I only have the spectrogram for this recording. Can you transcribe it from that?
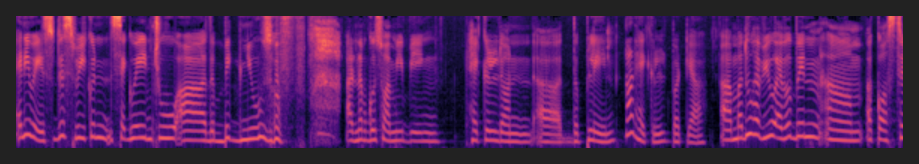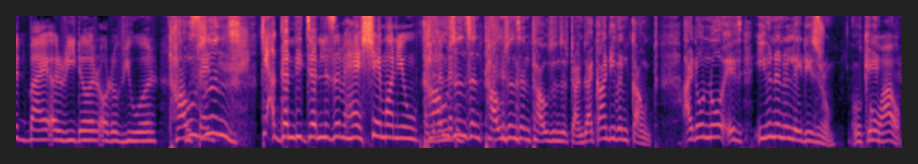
Anyway, so this we can segue into uh, the big news of Arnab Goswami being heckled on uh, the plane. Not heckled, but yeah. Uh, Madhu, have you ever been um, accosted by a reader or a viewer? Thousands. Said, Kya gandhi journalism hai, shame on you. Thousands and thousands and thousands of times. I can't even count. I don't know if, even in a ladies' room. Okay. Oh, wow.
